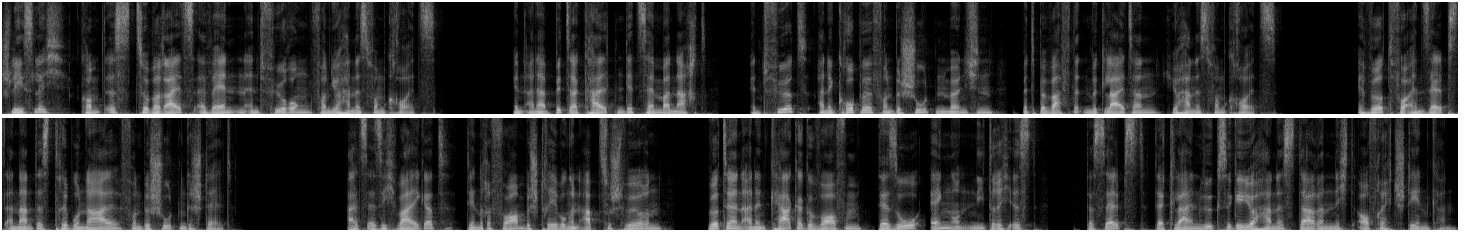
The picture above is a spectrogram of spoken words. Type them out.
Schließlich kommt es zur bereits erwähnten Entführung von Johannes vom Kreuz. In einer bitterkalten Dezembernacht entführt eine Gruppe von beschuten Mönchen mit bewaffneten Begleitern Johannes vom Kreuz. Er wird vor ein selbsternanntes Tribunal von Beschuten gestellt. Als er sich weigert, den Reformbestrebungen abzuschwören, wird er in einen Kerker geworfen, der so eng und niedrig ist, dass selbst der kleinwüchsige Johannes darin nicht aufrecht stehen kann.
